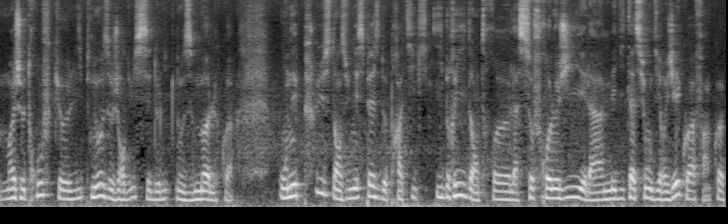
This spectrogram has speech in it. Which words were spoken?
moi, je trouve que l'hypnose aujourd'hui, c'est de l'hypnose molle, quoi on est plus dans une espèce de pratique hybride entre la sophrologie et la méditation dirigée, quoi. Enfin, quoi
